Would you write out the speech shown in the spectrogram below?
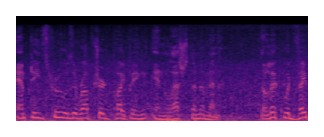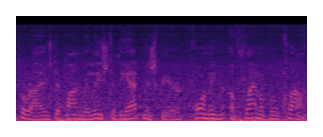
emptied through the ruptured piping in less than a minute. The liquid vaporized upon release to the atmosphere, forming a flammable cloud.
